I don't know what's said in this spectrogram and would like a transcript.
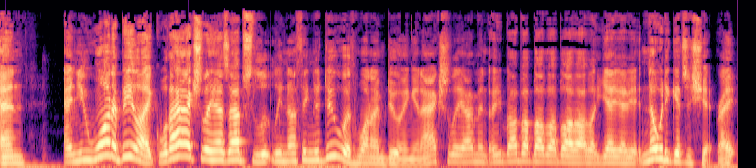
And and you want to be like, well, that actually has absolutely nothing to do with what I'm doing, and actually I'm in blah blah blah blah blah blah. Yeah, yeah, yeah. Nobody gives a shit, right?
